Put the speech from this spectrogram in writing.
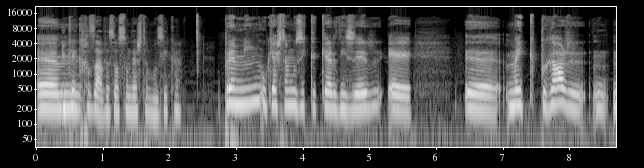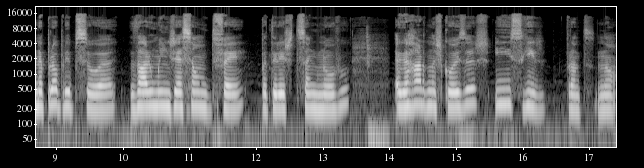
Um, e o que é que rezavas ao som desta música? Para mim, o que esta música quer dizer é uh, meio que pegar na própria pessoa, dar uma injeção de fé para ter este sangue novo, agarrar nas coisas e seguir pronto, não.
